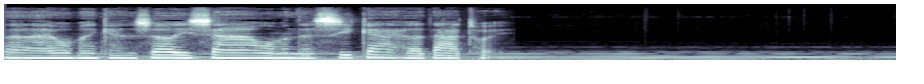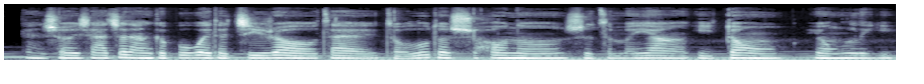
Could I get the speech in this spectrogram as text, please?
再来，我们感受一下我们的膝盖和大腿，感受一下这两个部位的肌肉在走路的时候呢，是怎么样移动、用力。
